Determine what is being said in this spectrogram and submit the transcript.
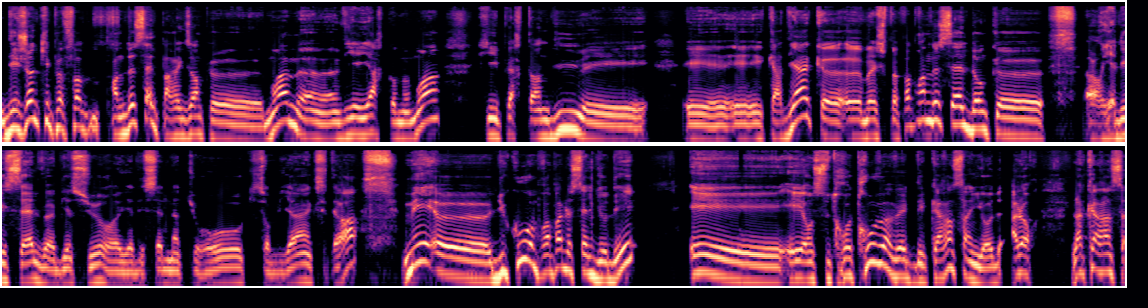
des gens qui peuvent prendre de sel. Par exemple, euh, moi, un vieillard comme moi, qui est hypertendu et, et, et cardiaque, ben, je peux pas prendre de sel. Donc, alors il y a des sels, bien sûr, il y a des sels naturaux qui sont bien, etc. Mais du coup, on prend pas de sel iodé et, on se retrouve avec des carences en iode. Alors, la carence,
